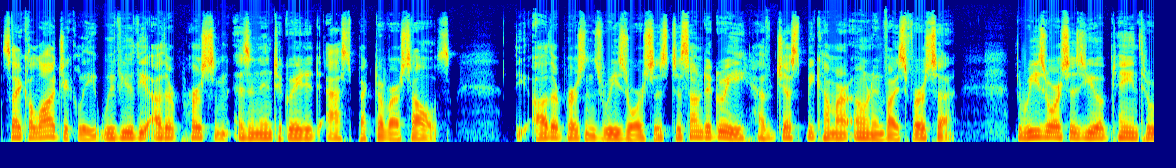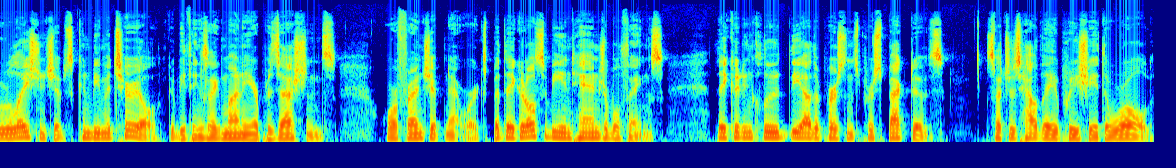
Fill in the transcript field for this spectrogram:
Psychologically, we view the other person as an integrated aspect of ourselves. The other person's resources, to some degree, have just become our own, and vice versa. The resources you obtain through relationships can be material, could be things like money or possessions, or friendship networks, but they could also be intangible things. They could include the other person's perspectives, such as how they appreciate the world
